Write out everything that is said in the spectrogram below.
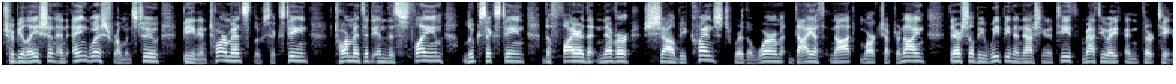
Tribulation and anguish, Romans 2, being in torments, Luke 16, tormented in this flame, Luke 16, the fire that never shall be quenched, where the worm dieth not, Mark chapter 9, there shall be weeping and gnashing of teeth, Matthew 8 and 13.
